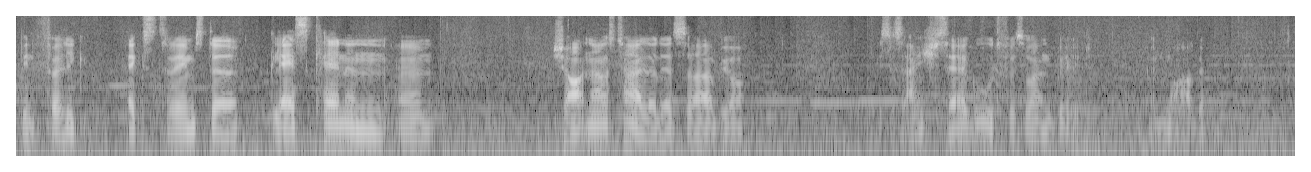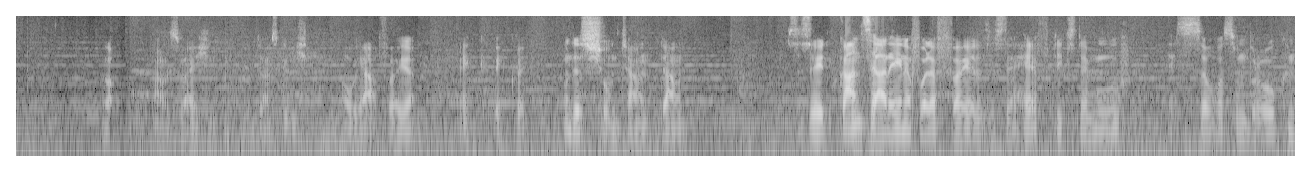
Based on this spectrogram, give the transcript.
Ich bin völlig extremster Glasscannon ähm, Schadenausteiler, deshalb ja, ist es eigentlich sehr gut für so ein Bild. Ein Mager. Ja, ausweichen. Gut ausgewichen. Oh ja, Feuer. Weg, weg, weg. Und das ist schon down. down. Also seht, ganze Arena voller Feuer. Das ist der heftigste Move. Der ist sowas von broken.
